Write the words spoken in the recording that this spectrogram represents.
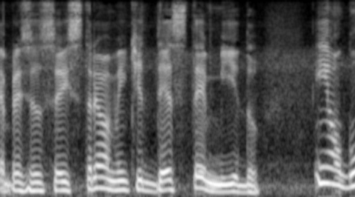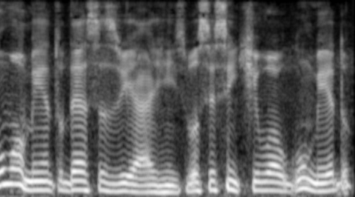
é preciso ser extremamente destemido. Em algum momento dessas viagens, você sentiu algum medo?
